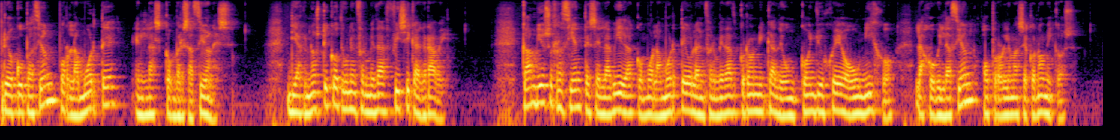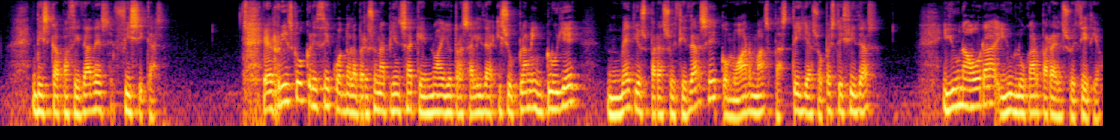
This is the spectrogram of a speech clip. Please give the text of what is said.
Preocupación por la muerte en las conversaciones. Diagnóstico de una enfermedad física grave. Cambios recientes en la vida como la muerte o la enfermedad crónica de un cónyuge o un hijo, la jubilación o problemas económicos. Discapacidades físicas, el riesgo crece cuando la persona piensa que no hay otra salida y su plan incluye medios para suicidarse como armas, pastillas o pesticidas y una hora y un lugar para el suicidio.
